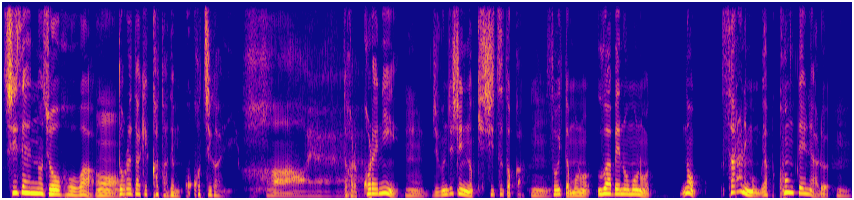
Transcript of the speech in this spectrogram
自然の情報はうん、どれだけ肩でも心地がいい。はあ、ええだからこれに、うん。自分自身の気質とか、うん。そういったもの、上辺のものの、さらにもうやっぱ根底にあるうん。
